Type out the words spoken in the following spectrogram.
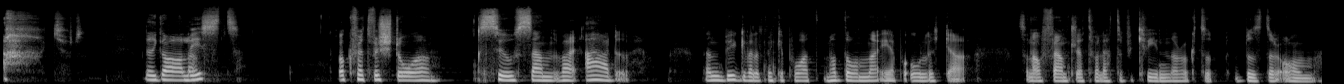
Ah, Gud. Blir galen. Visst. Och för att förstå Susan, var är du? Den bygger väldigt mycket på att Madonna är på olika såna offentliga toaletter för kvinnor och typ byter om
